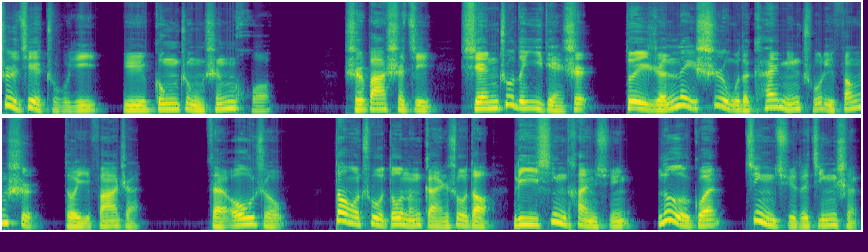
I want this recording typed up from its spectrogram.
世界主义与公众生活。十八世纪显著的一点是对人类事物的开明处理方式得以发展，在欧洲，到处都能感受到理性探寻、乐观进取的精神，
